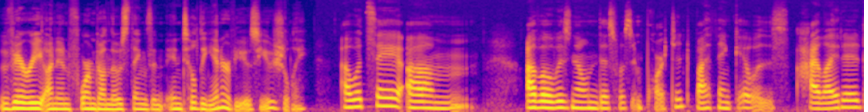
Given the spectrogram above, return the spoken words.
very uninformed on those things in, until the interviews, usually. I would say um, I've always known this was important, but I think it was highlighted.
